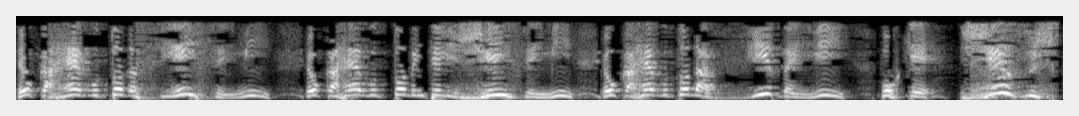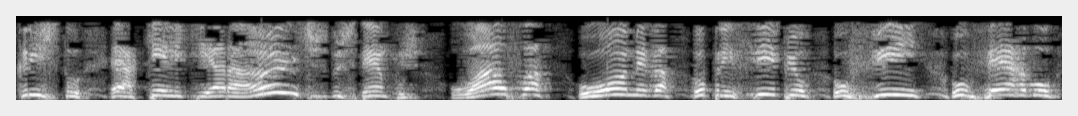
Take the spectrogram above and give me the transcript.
Eu carrego toda a ciência em mim, eu carrego toda a inteligência em mim, eu carrego toda a vida em mim, porque Jesus Cristo é aquele que era antes dos tempos, o alfa, o ômega, o princípio, o fim, o verbo,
